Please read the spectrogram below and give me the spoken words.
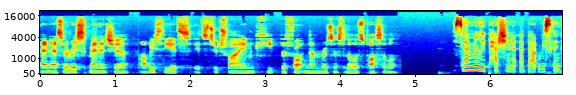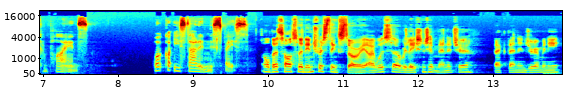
And as a risk manager, obviously it's it's to try and keep the fraud numbers as low as possible. You sound really passionate about risk and compliance. What got you started in this space? Oh, that's also an interesting story. I was a relationship manager back then in Germany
